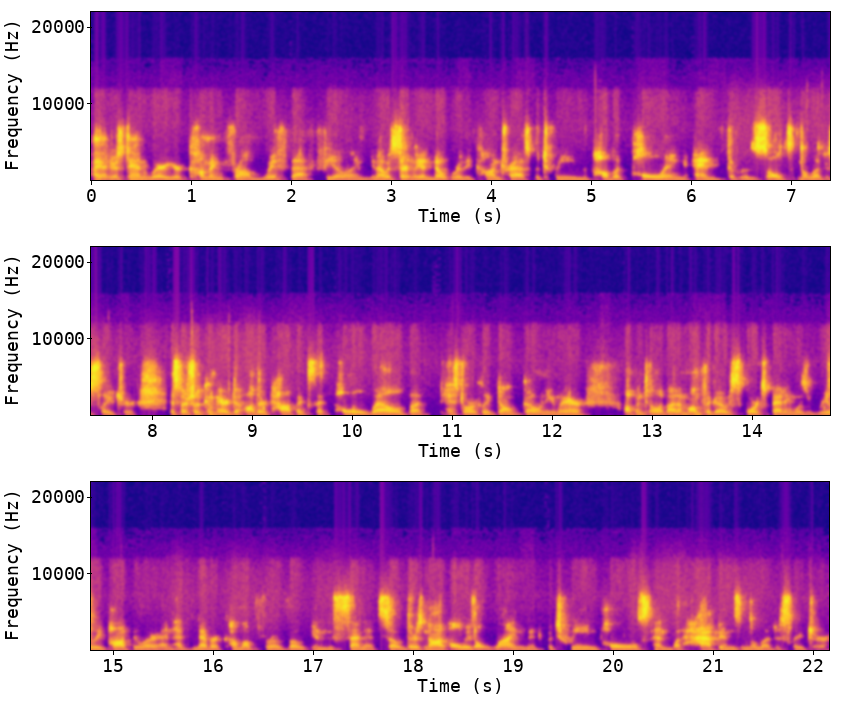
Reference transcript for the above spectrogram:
I understand where you're coming from with that feeling. You know, it's certainly a noteworthy contrast between the public polling and the results in the legislature, especially compared to other topics that poll well but historically don't go anywhere. Up until about a month ago, sports betting was really popular and had never come up for a vote in the Senate. So there's not always alignment between polls and what happens in the legislature.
